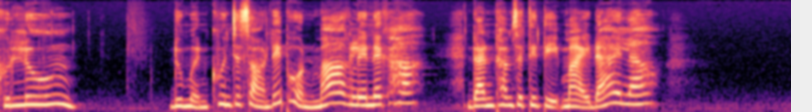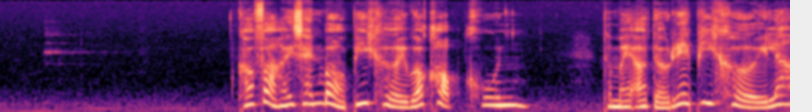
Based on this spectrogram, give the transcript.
คุณลุง ดูเหมือนคุณจะสอนได้ผลมากเลยนะคะ ดันทำสถิติใหม่ได้แล้ว เขาฝากให้ฉันบอกพี่เขยว่าขอบคุณทำไมเอาแต่เรียกพี่เขยล่ะ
